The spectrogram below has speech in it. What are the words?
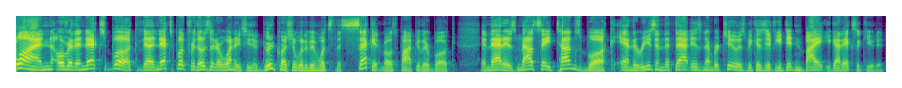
one over the next book. The next book, for those that are wondering, see, the good question would have been what's the second most popular book? And that is Mao Zedong's book. And the reason that that is number two is because if you didn't buy it, you got executed.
